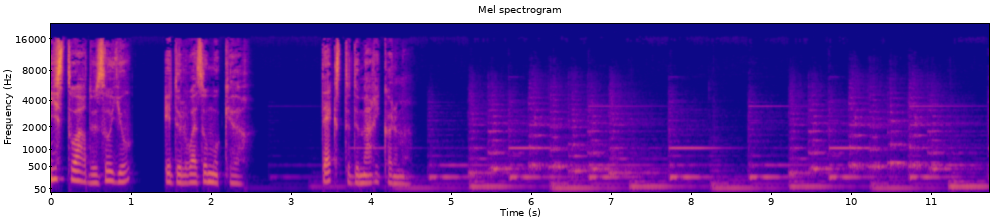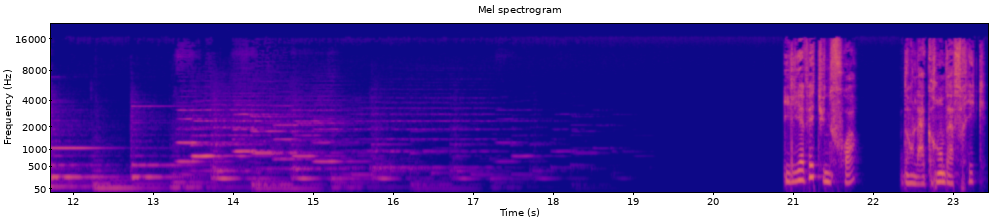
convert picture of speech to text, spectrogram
Histoire de Zoyo et de l'oiseau moqueur. Texte de Marie Coleman. Il y avait une fois, dans la grande Afrique,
